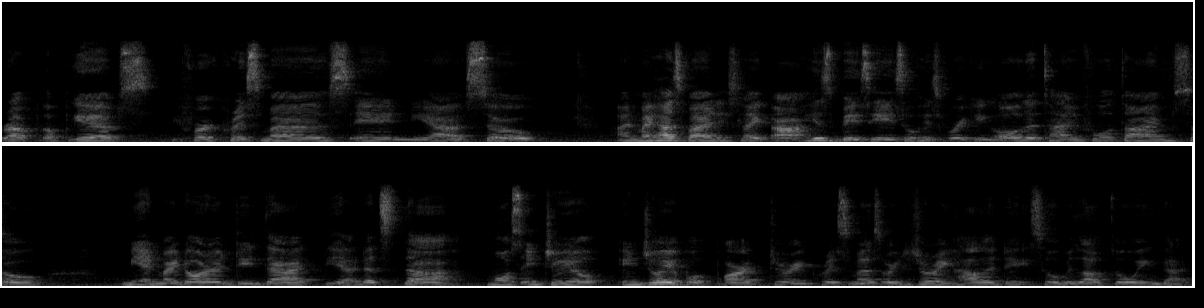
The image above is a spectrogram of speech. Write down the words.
wrap up gifts before Christmas and yeah so and my husband is like uh, he's busy so he's working all the time full time so me and my daughter did that. Yeah that's the most enjoy enjoyable part during Christmas or during holiday so we love doing that.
